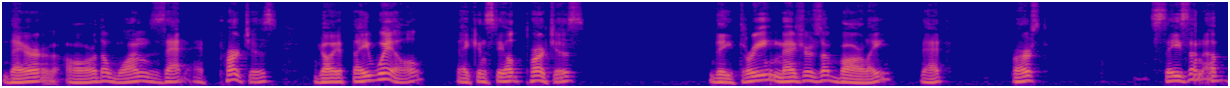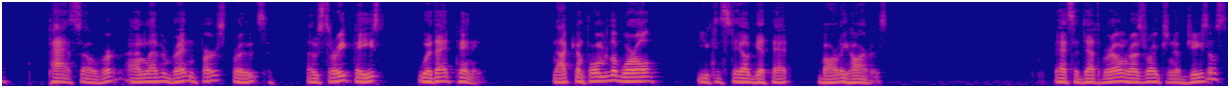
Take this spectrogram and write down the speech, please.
There are the ones that have purchased, go if they will, they can still purchase the three measures of barley, that first season of Passover, unleavened bread and first fruits, those three feasts, with that penny. Not conform to the world, you can still get that barley harvest. That's the death, burial, and resurrection of Jesus.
